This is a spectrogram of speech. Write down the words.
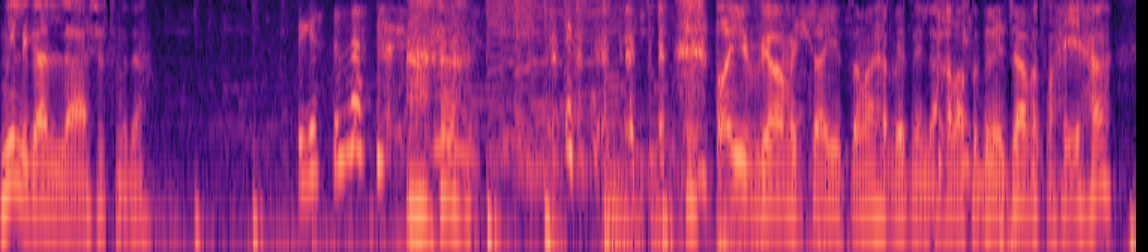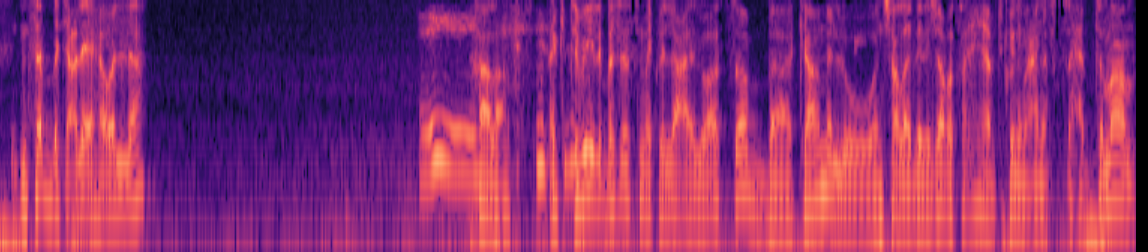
مين اللي قال آه، شو اسمه البيت طيب يومك سعيد سماهر بإذن الله. خلاص إذا الإجابة صحيحة نثبت عليها ولا؟ اي خلاص. اكتبي لي بس اسمك بالله على الواتساب آه، كامل وإن شاء الله إذا الإجابة صحيحة بتكوني معنا في السحب. تمام؟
